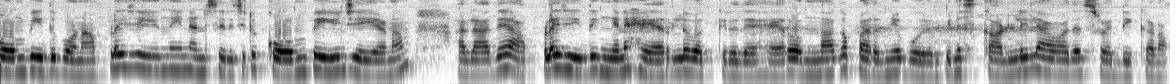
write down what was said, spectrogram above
കോംബ് ചെയ്ത് പോകണം അപ്ലൈ ചെയ്യുന്നതിനനുസരിച്ചിട്ട് കോംബ് ചെയ്യുകയും ചെയ്യണം. അല്ലാതെ അപ്ലൈ ചെയ്ത് ഇങ്ങനെ ഹെയറിൽ വെക്കരുത്. ഹെയർ ഒന്നാകെ പറഞ്ഞു പോരും. പിന്നെ സ്കള്ളിലാവാതെ ശ്രദ്ധിക്കണം.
